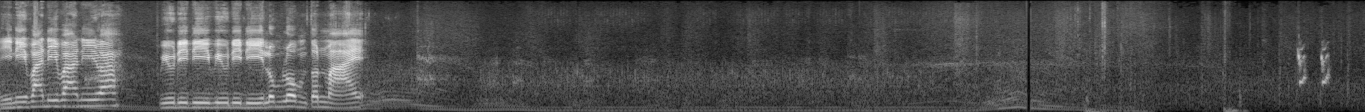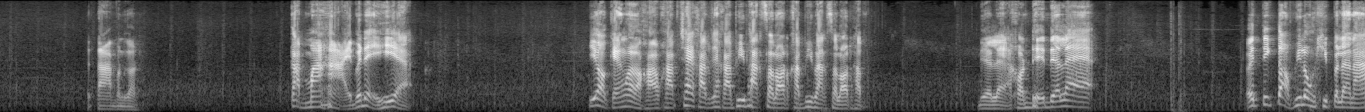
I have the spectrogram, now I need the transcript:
นี่นี่ป่ะนี่ป่ะนี่ป่ะวิวดีๆวิวดีๆล่มๆต้นไม้ไปตามมันก่อน กลับมาหายไปไหนเฮียพี่ออกแก๊งแล้วเหรอครับครับ ใช่ครับใช่ครับพี่พักสล็อตครับพี่พักสล็อตครับ เนี่ยแหละคอนเทนต์เนี่ยแหละเอ้ยติ๊กตอกพี่ลงคลิปไปแล้วนะ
